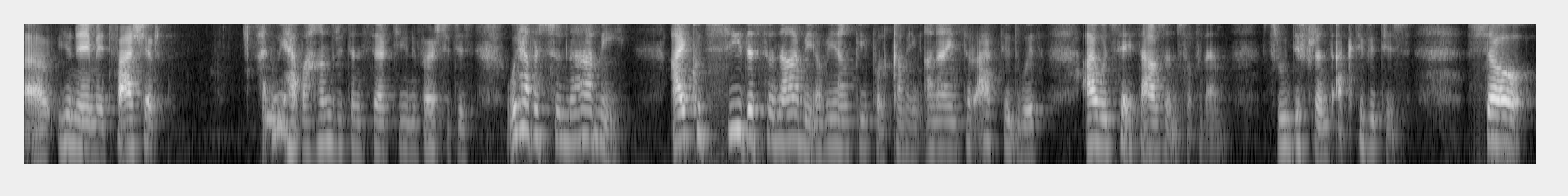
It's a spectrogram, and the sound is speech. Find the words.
uh, you name it, Fashir. And we have 130 universities. We have a tsunami. I could see the tsunami of young people coming, and I interacted with, I would say, thousands of them through different activities. So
